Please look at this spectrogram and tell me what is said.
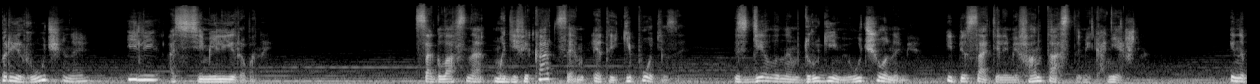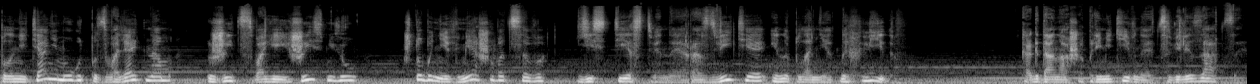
приручены или ассимилированы. Согласно модификациям этой гипотезы, сделанным другими учеными и писателями-фантастами, конечно, инопланетяне могут позволять нам жить своей жизнью, чтобы не вмешиваться в естественное развитие инопланетных видов. Когда наша примитивная цивилизация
